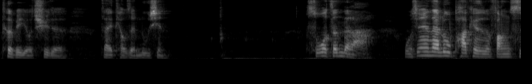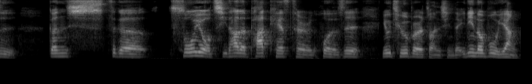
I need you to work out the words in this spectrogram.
特别有趣的，再调整路线。说真的啦，我现在在录 podcast 的方式，跟这个所有其他的 podcaster 或者是 YouTuber 转型的一定都不一样，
